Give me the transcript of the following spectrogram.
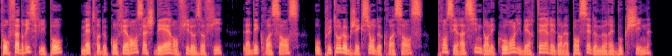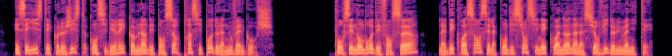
Pour Fabrice Flippo, maître de conférence HDR en philosophie, la décroissance, ou plutôt l'objection de croissance, prend ses racines dans les courants libertaires et dans la pensée de Murray Bookchin, essayiste écologiste considéré comme l'un des penseurs principaux de la nouvelle gauche. Pour ses nombreux défenseurs, la décroissance est la condition sine qua non à la survie de l'humanité.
